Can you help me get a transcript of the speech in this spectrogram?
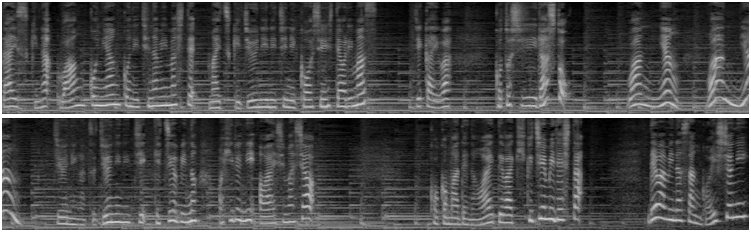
大好きなワンコニャンコにちなみまして毎月12日に更新しております。次回は今年ラスト。ワンニャンワンニャン。12月12日月曜日のお昼にお会いしましょう。ここまでのお相手は菊地由美でした。では皆さんご一緒に。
